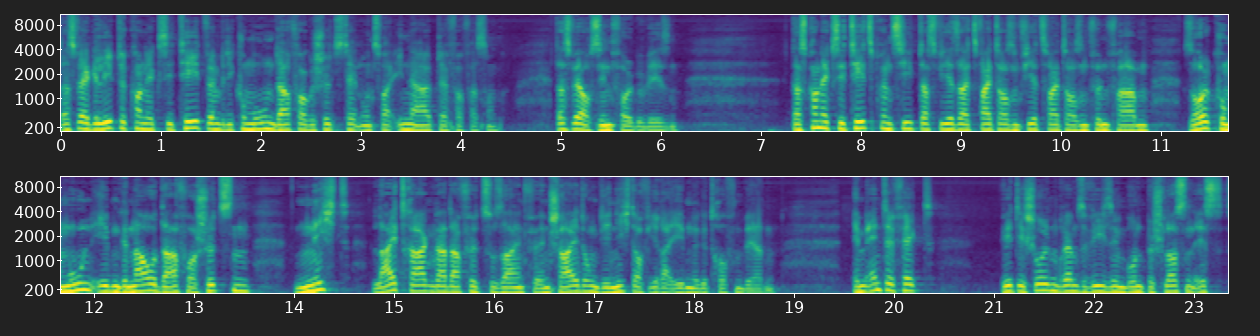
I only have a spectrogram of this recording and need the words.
Das wäre gelebte Konnexität, wenn wir die Kommunen davor geschützt hätten, und zwar innerhalb der Verfassung. Das wäre auch sinnvoll gewesen. Das Konnexitätsprinzip, das wir seit 2004, 2005 haben, soll Kommunen eben genau davor schützen, nicht Leidtragender dafür zu sein für Entscheidungen, die nicht auf ihrer Ebene getroffen werden. Im Endeffekt wird die Schuldenbremse, wie sie im Bund beschlossen ist,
